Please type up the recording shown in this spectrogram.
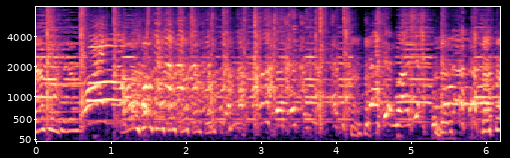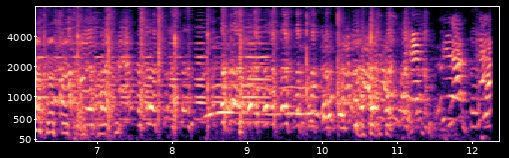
Dance with me, girl.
